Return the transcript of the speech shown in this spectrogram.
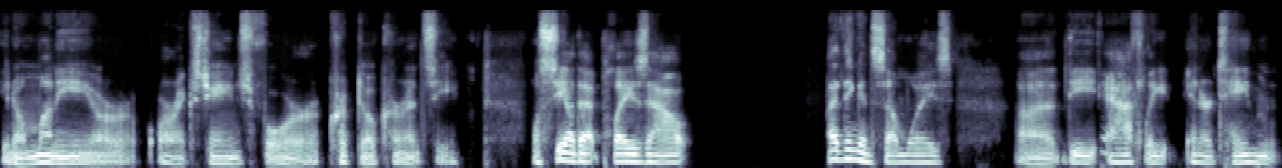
you know, money or or exchange for cryptocurrency. We'll see how that plays out. I think in some ways, uh, the athlete entertainment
